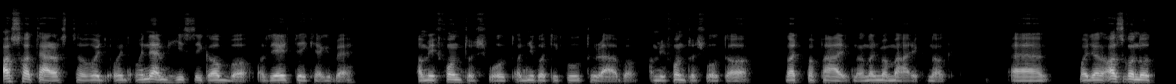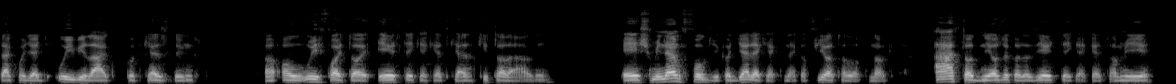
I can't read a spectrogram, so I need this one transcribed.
azt határozta, hogy, hogy, hogy nem hiszik abba az értékekbe, ami fontos volt a nyugati kultúrába, ami fontos volt a nagypapáiknak, nagymamáiknak. Vagy azt gondolták, hogy egy új világot kezdünk, ahol újfajta értékeket kell kitalálni. És mi nem fogjuk a gyerekeknek, a fiataloknak átadni azokat az értékeket, ami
